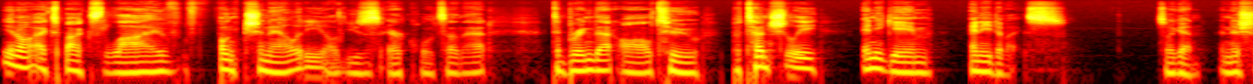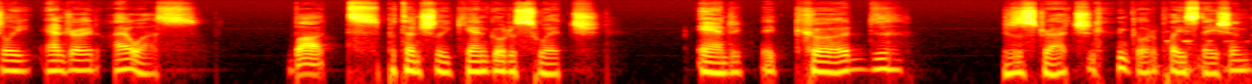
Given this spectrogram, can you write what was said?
you know, Xbox Live functionality. I'll use air quotes on that to bring that all to potentially any game, any device. So again, initially Android, iOS, but potentially can go to Switch and it could, there's a stretch, go to PlayStation.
